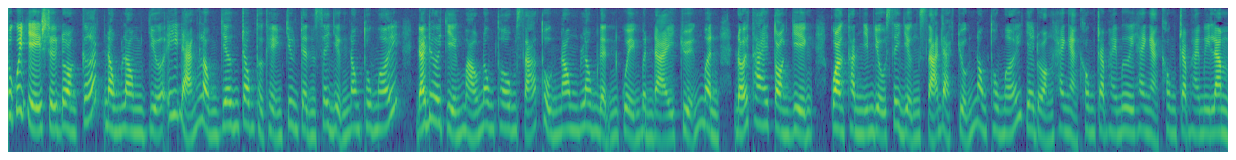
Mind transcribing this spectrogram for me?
Thưa quý vị, sự đoàn kết đồng lòng giữa ý đảng lòng dân trong thực hiện chương trình xây dựng nông thôn mới đã đưa diện mạo nông thôn xã Thuần Nông, Long Định, quyện Bình Đại chuyển mình, đổi thay toàn diện, hoàn thành nhiệm vụ xây dựng xã đạt chuẩn nông thôn mới giai đoạn 2020-2025,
